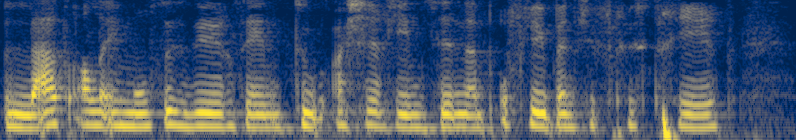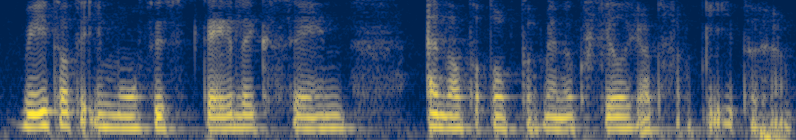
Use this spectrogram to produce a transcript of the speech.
laat alle emoties die er zijn toe als je er geen zin hebt of je bent gefrustreerd. Weet dat de emoties tijdelijk zijn en dat dat op termijn ook veel gaat verbeteren.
